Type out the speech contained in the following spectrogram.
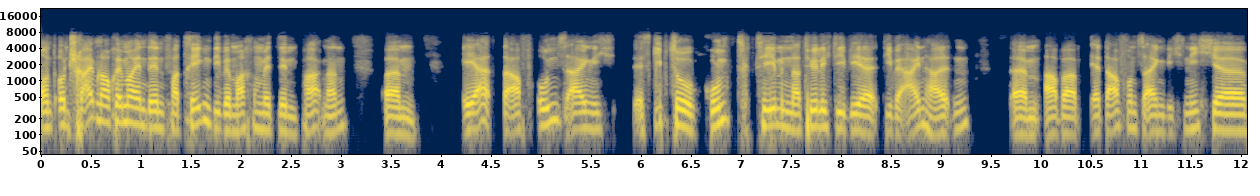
Und, und schreiben auch immer in den Verträgen, die wir machen mit den Partnern, ähm, er darf uns eigentlich, es gibt so Grundthemen natürlich, die wir, die wir einhalten, ähm, aber er darf uns eigentlich nicht äh,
